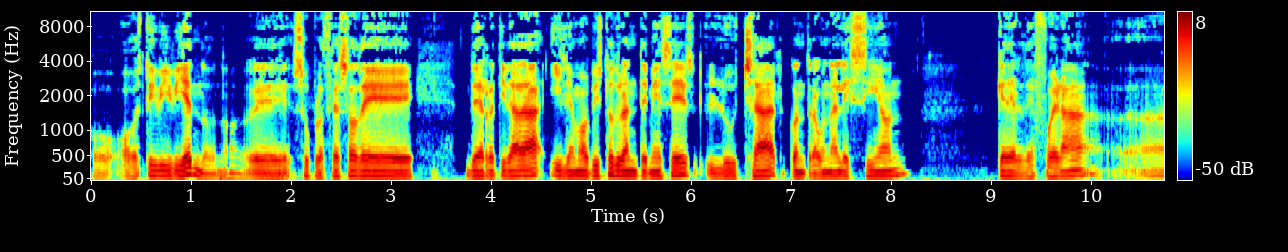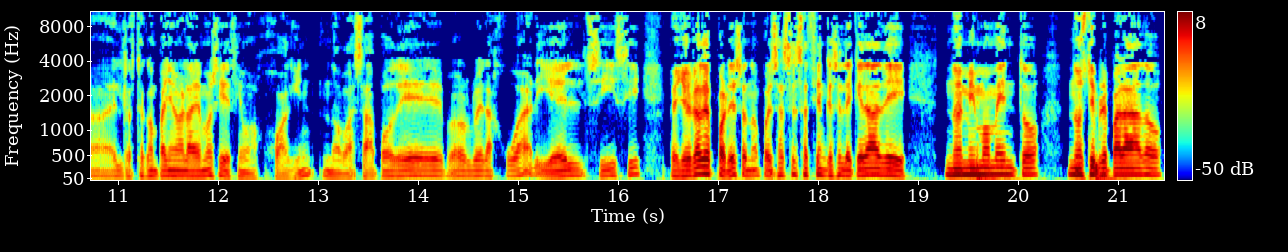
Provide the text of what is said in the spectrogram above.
o, estoy viviendo ¿no? eh, su proceso de, retirada y le hemos visto durante meses luchar contra una lesión que desde fuera uh, el resto de compañeros la vemos y decimos, Joaquín, no vas a poder volver a jugar y él sí, sí, pero yo creo que es por eso, ¿no? Por esa sensación que se le queda de no es mi momento, no estoy preparado,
